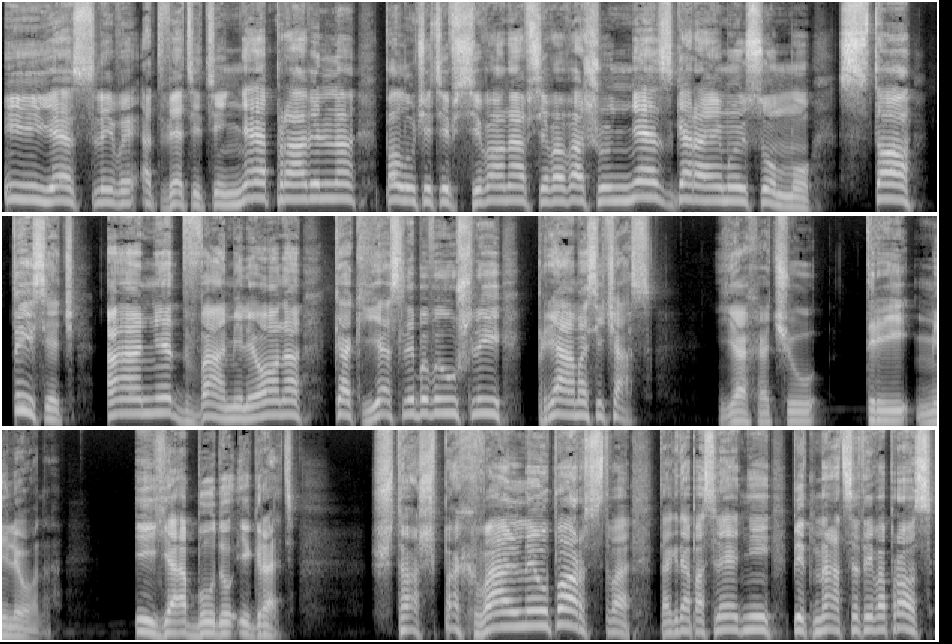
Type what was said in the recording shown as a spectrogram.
И если вы ответите неправильно, получите всего-навсего вашу несгораемую сумму — сто тысяч, а не два миллиона, как если бы вы ушли Прямо сейчас. Я хочу три миллиона. И я буду играть. Что ж, похвальное упорство. Тогда последний, пятнадцатый вопрос.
